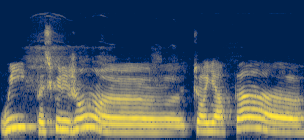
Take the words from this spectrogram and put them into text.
Oui, parce que les gens euh, te regardent pas euh,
